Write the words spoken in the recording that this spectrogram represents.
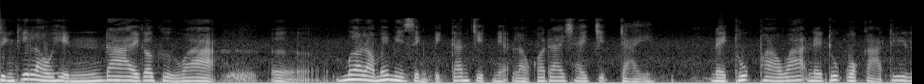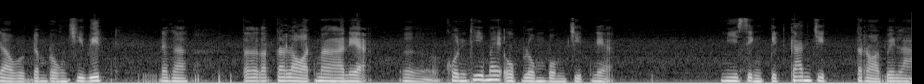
สิ่งที่เราเห็นได้ก็คือว่าเเมื่อเราไม่มีสิ่งปิดกั้นจิตเนี่ยเราก็ได้ใช้จิตใจ ในทุกภาวะในทุกโอกาสที่เราดำรงชีวิตนะคะตตลอดมาเนี่ยคนที่ไม่อบรมบ่มจิตเนี่ย มีสิ่งปิดกั้นจิตตลอดเวลา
